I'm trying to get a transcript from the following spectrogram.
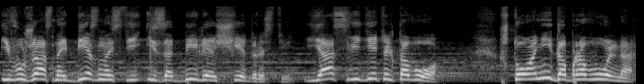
и в ужасной бездности изобилия щедрости. Я свидетель того, что они добровольно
